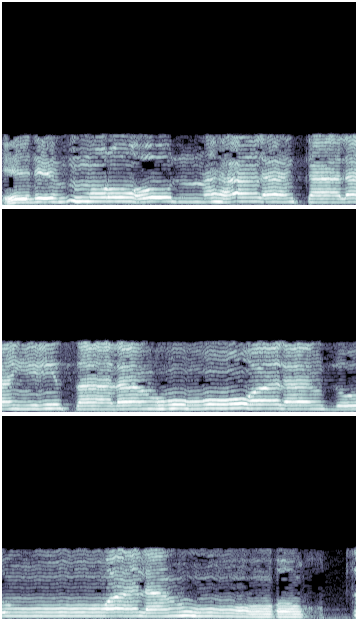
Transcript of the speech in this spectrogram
إن امرؤ هلك ليس له ولد وله أخت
